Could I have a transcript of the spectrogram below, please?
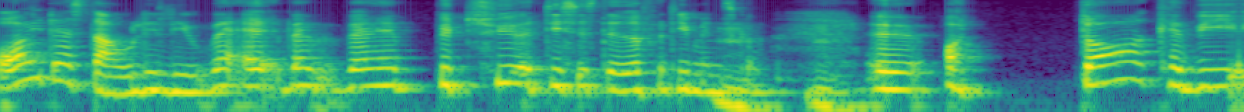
og i deres daglige liv. Hvad, er, hvad, hvad betyder disse steder for de mennesker? Mm. Mm. Øh, og der kan vi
